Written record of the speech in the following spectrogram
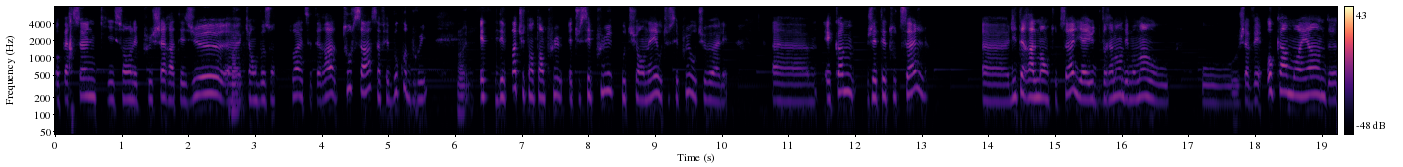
aux personnes qui sont les plus chères à tes yeux, euh, qui ont besoin de toi, etc. Tout ça, ça fait beaucoup de bruit. Et des fois, tu t'entends plus et tu sais plus où tu en es, ou tu sais plus où tu veux aller. et comme j'étais toute seule, littéralement toute seule, il y a eu vraiment des moments où où j'avais aucun moyen de,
